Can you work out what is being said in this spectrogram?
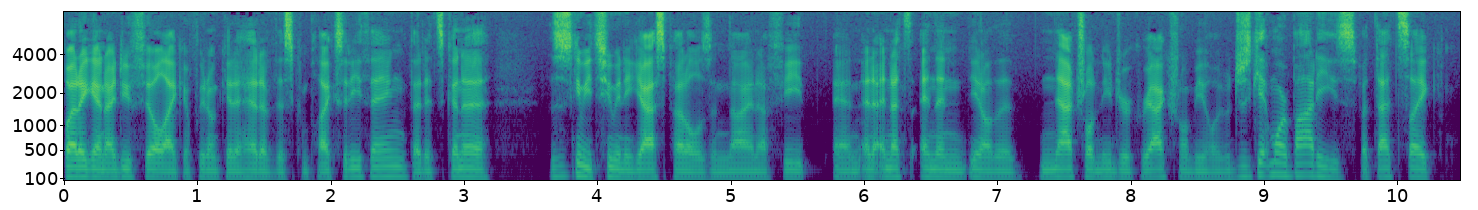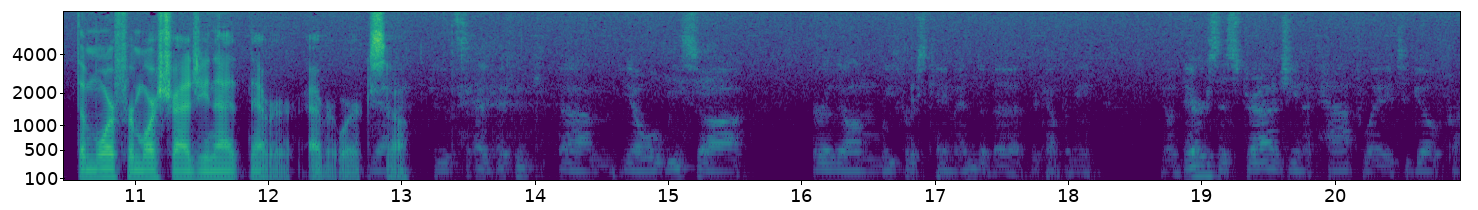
but again, I do feel like if we don't get ahead of this complexity thing, that it's gonna this is gonna be too many gas pedals and not enough feet, and and, and that's and then you know the natural knee jerk reaction will be, well, just get more bodies, but that's like the more for more strategy, and that never ever works. Yeah, So 'cause it's, I, I think um, you know what we saw early on when we first came into the, the company. You know, there's a strategy and a pathway to go from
